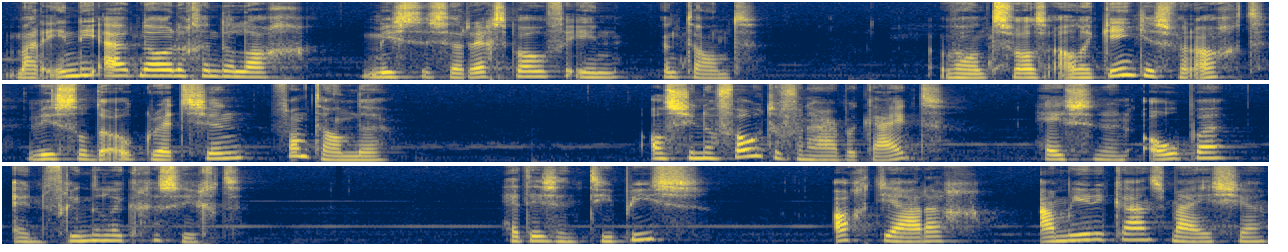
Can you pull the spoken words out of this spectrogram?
Maar in die uitnodigende lach miste ze rechtsbovenin een tand. Want zoals alle kindjes van acht wisselde ook Gretchen van tanden. Als je een foto van haar bekijkt, heeft ze een open en vriendelijk gezicht. Het is een typisch, achtjarig Amerikaans meisje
